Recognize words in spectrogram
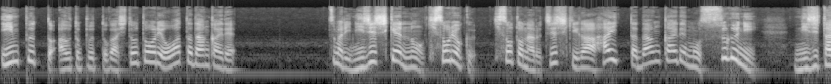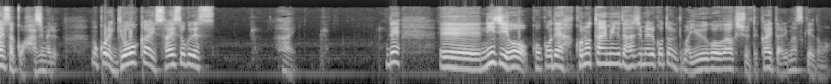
インプット、アウトプットが一通り終わった段階で、つまり二次試験の基礎力、基礎となる知識が入った段階でもうすぐに二次対策を始める。もうこれ業界最速です。はい。で、えー、二次をここで、このタイミングで始めることによって、まあ、融合学習って書いてありますけれども、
